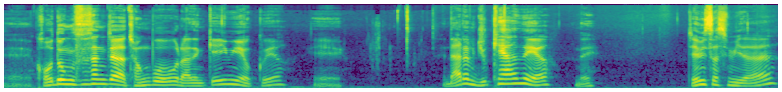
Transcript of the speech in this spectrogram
예, 거동 수상자 정보라는 게임이었고요. 예. 나름 유쾌하네요. 네. 재밌었습니다.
